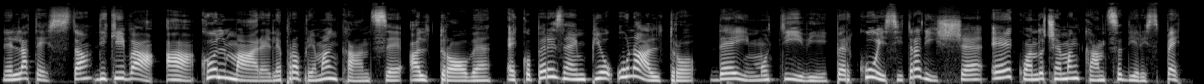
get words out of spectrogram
nella testa di chi va a colmare le proprie mancanze altrove. Ecco, per esempio, un altro dei motivi per cui si tradisce è quando c'è mancanza di rispetto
